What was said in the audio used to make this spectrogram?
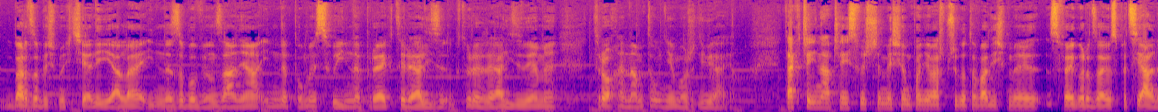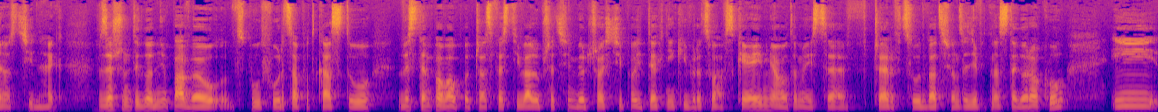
Bardzo byśmy chcieli, ale inne zobowiązania, inne pomysły, inne projekty, realiz które realizujemy, trochę nam to uniemożliwiają. Tak czy inaczej słyszymy się, ponieważ przygotowaliśmy swojego rodzaju specjalny odcinek. W zeszłym tygodniu Paweł, współtwórca podcastu, występował podczas Festiwalu Przedsiębiorczości Politechniki Wrocławskiej. Miało to miejsce w czerwcu 2019 roku i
